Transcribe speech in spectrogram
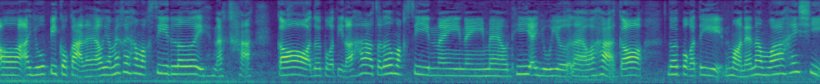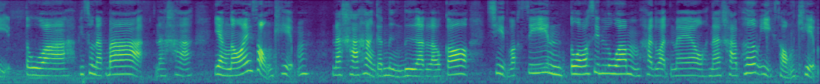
เอ่ออายุปีกว่าแล้ว ยังไม่เคยทำวัคซีนเลยนะคะ ก็โดยปกติแล้วถ้าเราจะเริ่มวัคซีนในในแมวที่อายุเยอะแล้วอะค่ะ ก็ โดยปกติหมอแนะนำว่าให้ฉีดตัวพิษสุนัขบ้านะคะ อย่างน้อย 2 เข็มนะคะ ห่างกัน 1 เดือน แล้วก็ฉีดวัคซีน ตัววัคซีนรวม หัดหวัดแมวนะคะ เพิ่มอีก 2 เข็ม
